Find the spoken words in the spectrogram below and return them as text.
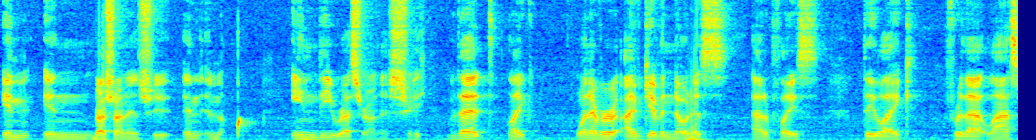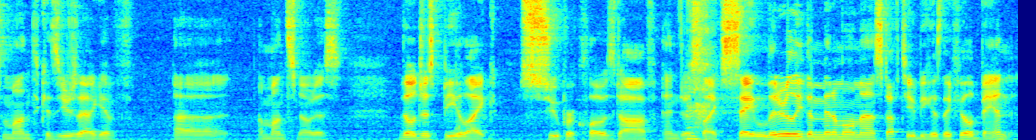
in in restaurant industry in in in the restaurant industry that like whenever I've given notice at a place, they like for that last month cuz usually I give uh, a month's notice they'll just be like super closed off and just like say literally the minimal amount of stuff to you because they feel abandoned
